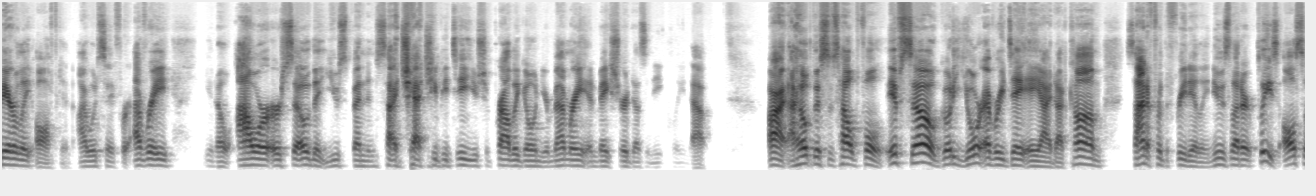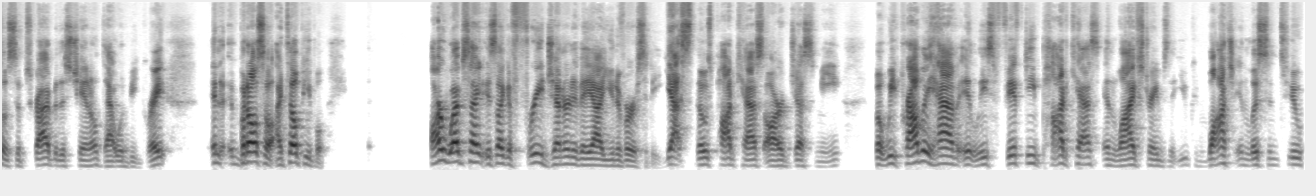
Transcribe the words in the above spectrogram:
fairly often. I would say for every you know hour or so that you spend inside ChatGPT, you should probably go in your memory and make sure it doesn't need cleaned out. All right, I hope this is helpful. If so, go to youreverydayai.com, sign up for the free daily newsletter. Please also subscribe to this channel. That would be great. And but also, I tell people our website is like a free generative AI university. Yes, those podcasts are just me, but we probably have at least 50 podcasts and live streams that you can watch and listen to.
